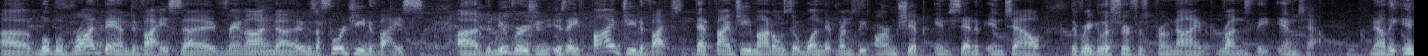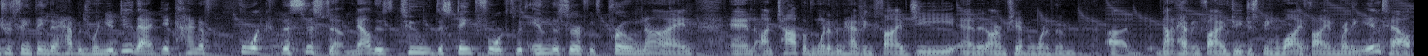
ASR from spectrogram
uh, mobile broadband device. Uh, it ran on, uh, it was a 4G device. Uh, the new version is a 5G device. That 5G model is the one that runs the ARM chip instead of Intel. The regular Surface Pro 9 runs the Intel. Now, the interesting thing that happens when you do that, you kind of fork the system. Now there's two distinct forks within the Surface Pro 9, and on top of one of them having 5G and an ARM chip, and one of them uh, not having 5G, just being Wi-Fi and running Intel,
